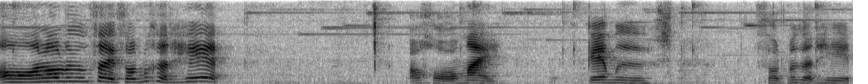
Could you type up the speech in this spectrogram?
อ๋อ เราลืมใส่ซอสมะเขือเทศ เอาขอใหม่ แก้มือ ซอสมะเขือเทศ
